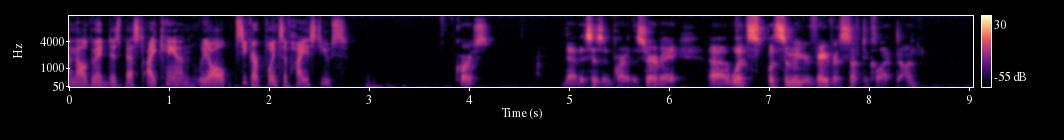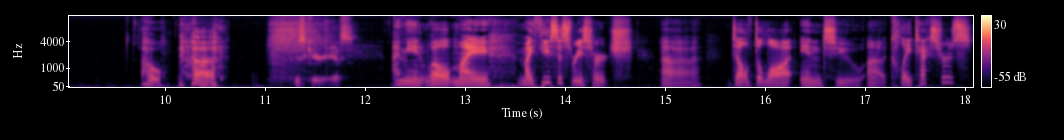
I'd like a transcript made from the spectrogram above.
Amalgamated as best I can. We all seek our points of highest use. Of course. Now this isn't part of the survey. Uh, what's what's some of your favorite stuff to collect on? Oh, uh, Just curious. I mean, well, my my thesis research uh, delved a lot into uh, clay textures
